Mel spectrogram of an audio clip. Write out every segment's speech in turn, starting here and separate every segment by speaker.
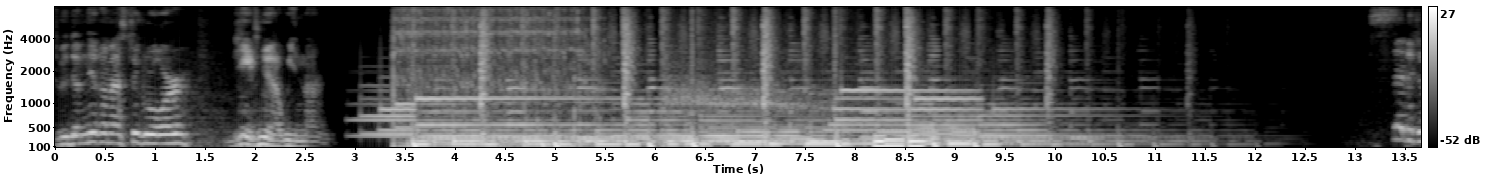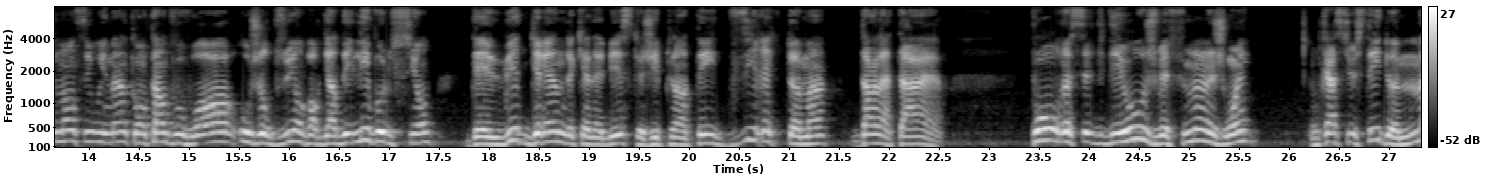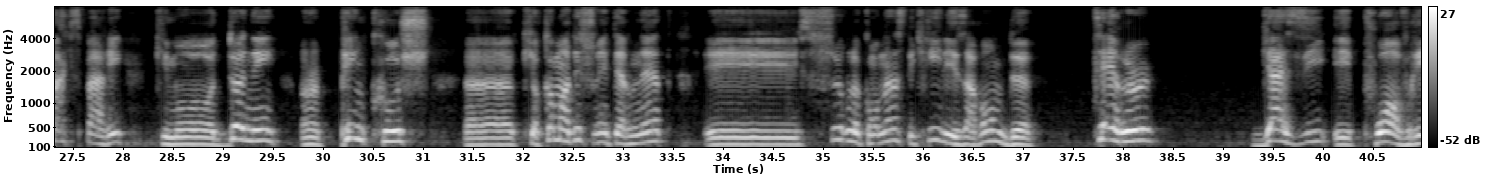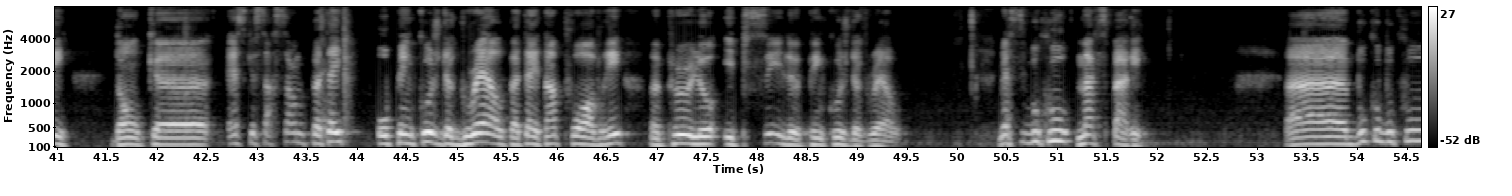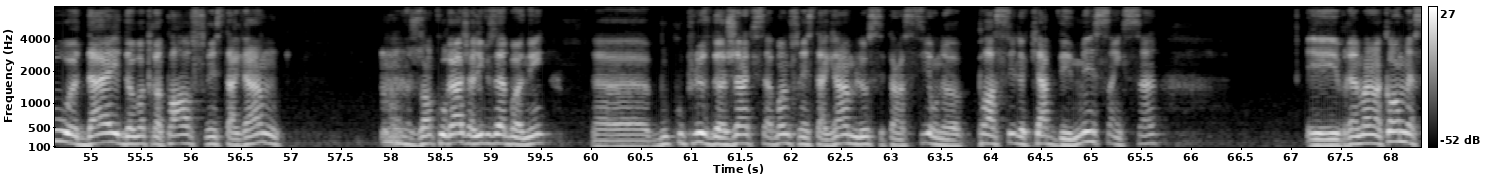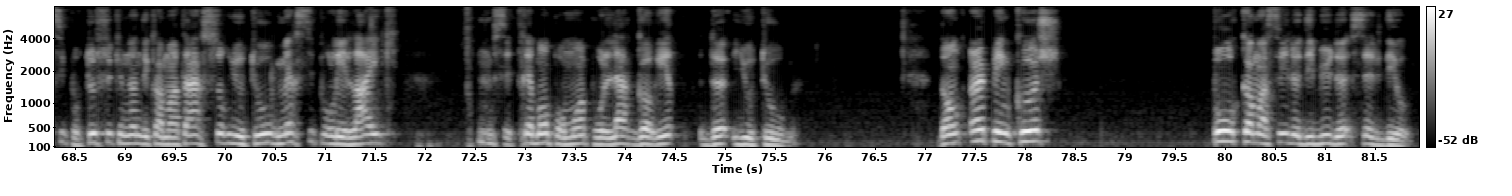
Speaker 1: Tu veux devenir un Master Grower? Bienvenue à Weedman. Salut tout le monde, c'est Weedman, content de vous voir. Aujourd'hui, on va regarder l'évolution des 8 graines de cannabis que j'ai plantées directement dans la terre. Pour cette vidéo, je vais fumer un joint, une gracieuseté de Max Paré qui m'a donné un Pink Kush euh, qui a commandé sur internet et sur le contenant c'est écrit les arômes de terreux, gazi et poivré. Donc, euh, est-ce que ça ressemble peut-être au Pink Kush de Grell, peut-être, hein, poivré, un peu là, épicé, le Pink Kush de Grell. Merci beaucoup, Max Paré. Euh, beaucoup, beaucoup d'aide de votre part sur Instagram. Je vous encourage à aller vous abonner. Euh, beaucoup plus de gens qui s'abonnent sur Instagram. Là, ces temps-ci, on a passé le cap des 1500. Et vraiment, encore merci pour tous ceux qui me donnent des commentaires sur YouTube. Merci pour les likes. C'est très bon pour moi, pour l'algorithme de YouTube. Donc, un pink couche pour commencer le début de cette vidéo.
